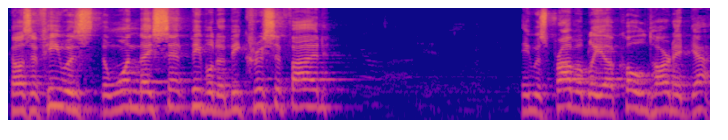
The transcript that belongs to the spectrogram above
Because if he was the one they sent people to be crucified, he was probably a cold hearted guy.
